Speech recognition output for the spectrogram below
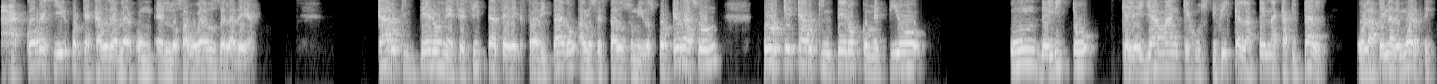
a corregir porque acabo de hablar con los abogados de la DEA. Caro Quintero necesita ser extraditado a los Estados Unidos. ¿Por qué razón? Porque Caro Quintero cometió un delito que le llaman que justifica la pena capital o la pena de muerte.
